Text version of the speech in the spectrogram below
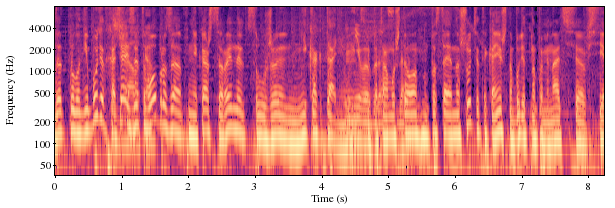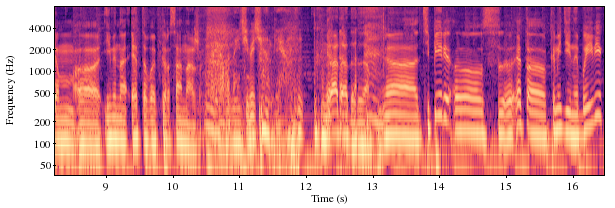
Дэдпула не будет, хотя из Жалко. этого образа, мне кажется, Рейнольдс уже никогда не выйдет. Не выбраться, потому что да. он постоянно шутит и, конечно, будет напоминать э, всем э, именно этого персонажа. Гребаные чебечанки. Да, да, да, да. А, Теперь э, это комедийный боевик,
